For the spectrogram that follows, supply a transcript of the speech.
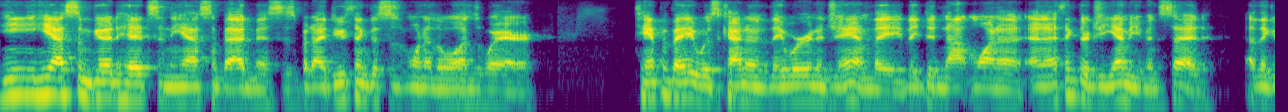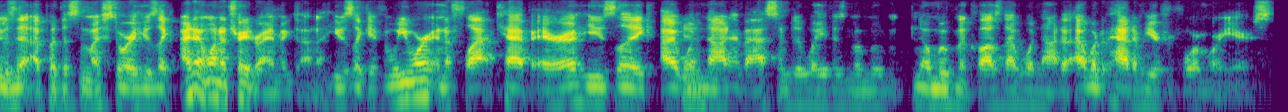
he he has some good hits and he has some bad misses, but I do think this is one of the ones where Tampa Bay was kind of they were in a jam. They they did not want to, and I think their GM even said, I think it was I put this in my story. He was like, I didn't want to trade Ryan McDonagh. He was like, if we weren't in a flat cap era, he's like, I would yeah. not have asked him to waive his no movement clause, and I would not. I would have had him here for four more years.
